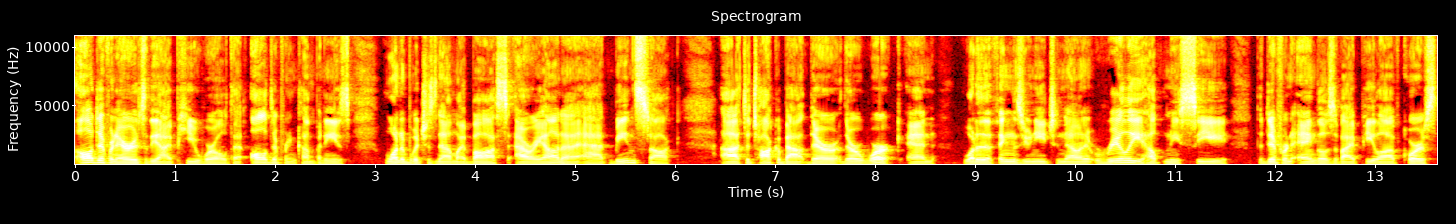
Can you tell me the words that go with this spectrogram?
all different areas of the IP world at all different companies, one of which is now my boss, Ariana at Beanstalk, uh, to talk about their their work and what are the things you need to know. And it really helped me see the different angles of IP law, of course.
